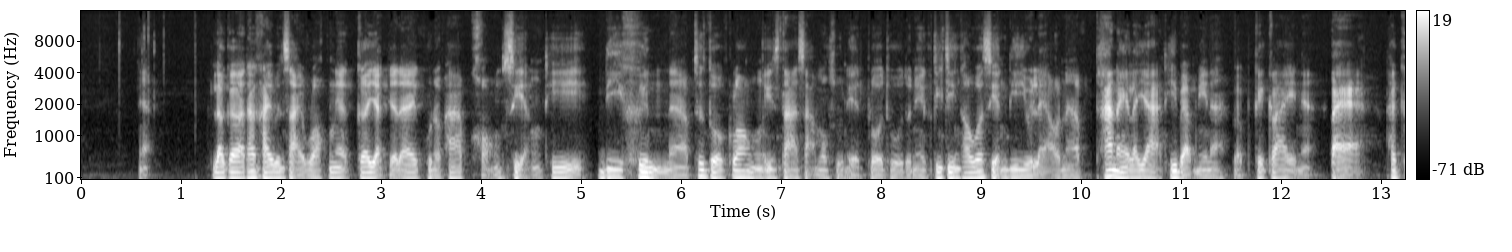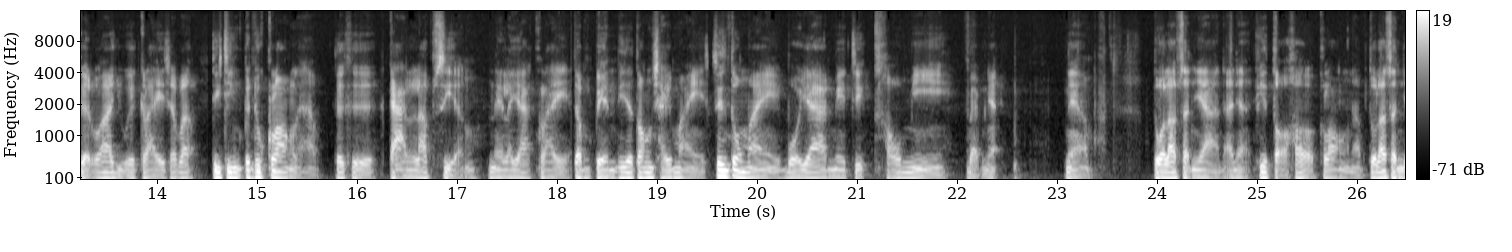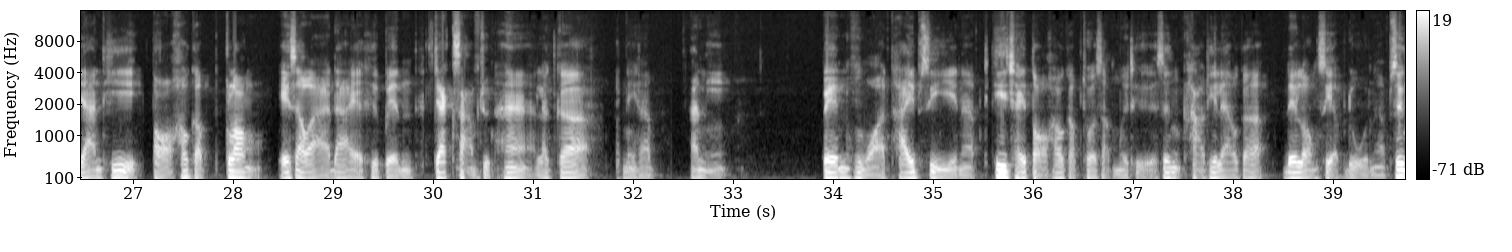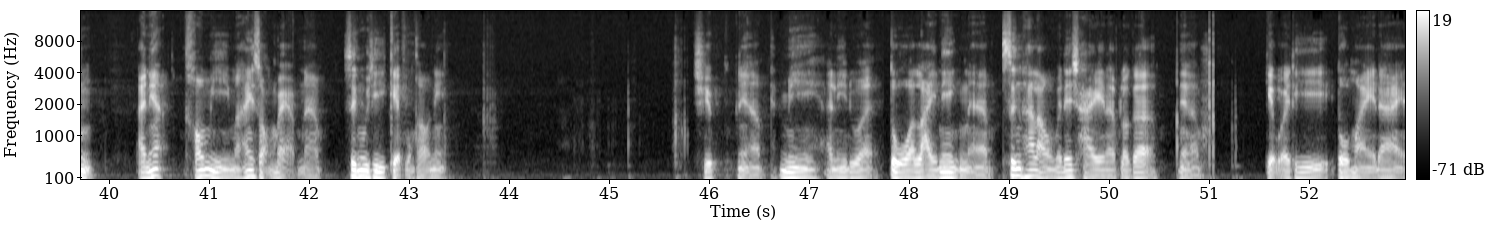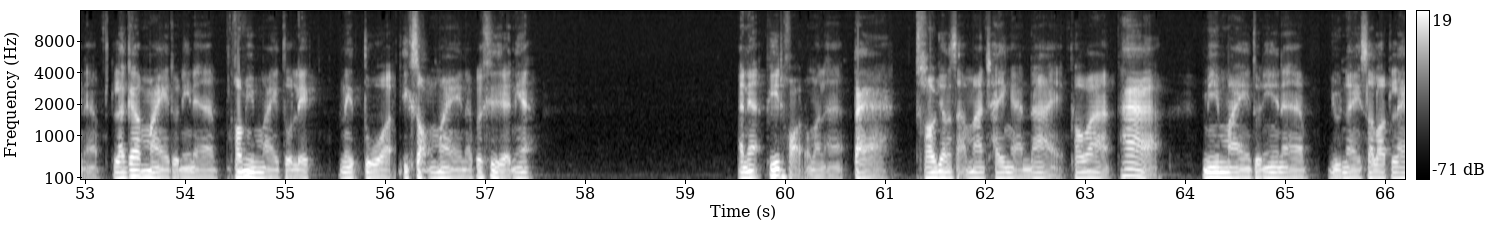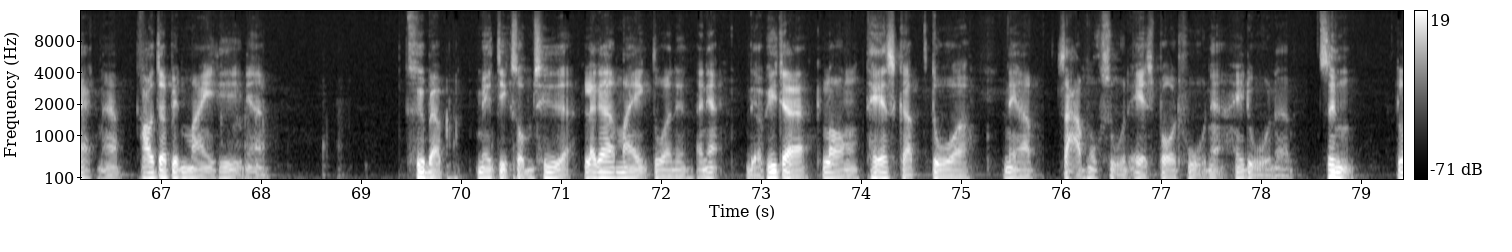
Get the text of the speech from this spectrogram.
แล้วก็ถ้าใครเป็นสาย Vlog เนี่ยก็อยากจะได้คุณภาพของเสียงที่ดีขึ้นนะครับ ซึ่งตัวกล้อง Insta 360 Pro 2 ตัวนี้จริงๆเขาก็เสียงดีอยู่แล้วนะครับ ถ้าในระยะที่แบบนี้นะ แบบใกล้ๆเนี่ยแต่ถ้าเกิดว่าอยู่ไกลๆใช่ป่ะ จริงๆ เป็นทุกกล้องแหละครับ ก็คือการรับเสียงในระยะไกลจำเป็นที่จะต้องใช้ไมค์ซึ่งตัวไมค์โบย่าเมจิกเขามีแบบเนี้ยเนี่ยครับ ตัวรับสัญญาณอันนี้ยพี่ต่อเข้ากับกล้องนะครับตัวรับสัญญาณที่ต่อเข้ากับกล้อง SLR ได้ก็คือเป็นแจ็ค3.5 แล้วก็นี่ครับอันนี้เป็นหัว Type C นะครับที่ใช้ต่อเข้ากับโทรศัพท์มือถือ ซึ่งคราวที่แล้วก็ได้ลองเสียบดูนะครับ ซึ่งอันเนี้ยเขามีมาให้ 2 แบบนะครับ ซึ่งวิธีเก็บของเขานี่ชิปเนี่ยครับมีอันนี้ด้วยตัว Lightning นะครับ ซึ่งถ้าเราไม่ได้ใช้นะครับ แล้วก็เนี่ยครับ เก็บไว้ที่ตัวไม้ได้นะครับ แล้วก็ไม้ตัวนี้นะครับเขามีไม้ตัวเล็กในตัวอีกสองไม้นะก็คืออันเนี้ยอันเนี้ยพี่ถอดออกมาแล้วฮะแต่เขายังสามารถใช้งานได้ เพราะว่าถ้ามีไม้ตัวนี้นะครับ อยู่ในสล็อตแรกนะครับเขาจะเป็นไม้ที่เนี่ยครับคือแบบเมจิกสมชื่อ แล้วก็ไม้อีกตัวหนึ่งอันเนี้ยเดี๋ยวพี่จะลองเทสกับตัวเนี่ยครับ360 Edge Pro 2เนี่ยให้ดูนะครับ ซึ่ง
